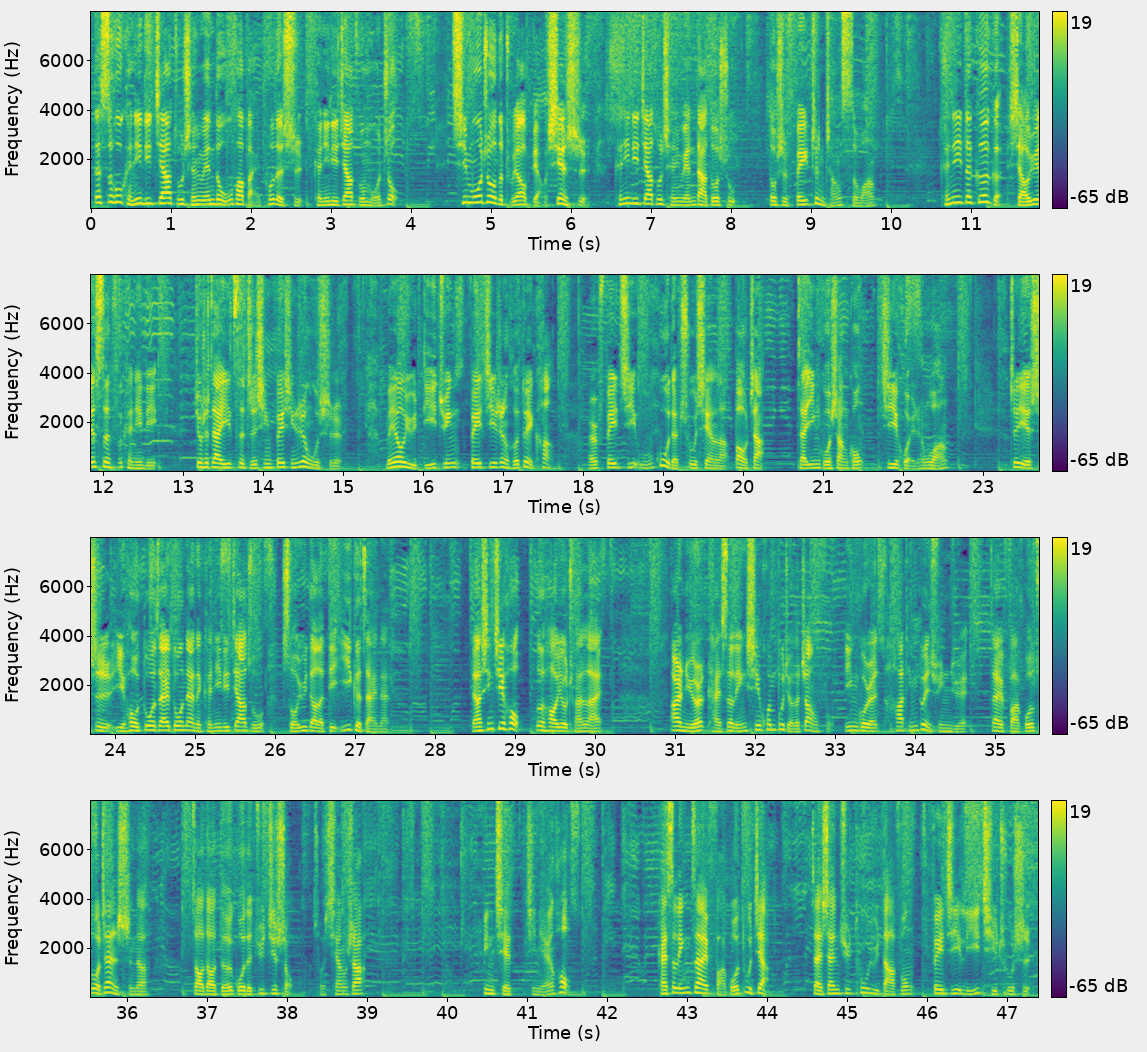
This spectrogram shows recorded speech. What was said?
但似乎肯尼迪家族成员都无法摆脱的是肯尼迪家族魔咒。其魔咒的主要表现是，肯尼迪家族成员大多数 都是非正常死亡。肯尼迪的哥哥小约瑟夫·肯尼迪，就是在一次执行飞行任务时，没有与敌军飞机任何对抗，而飞机无故的出现了爆炸，在英国上空机毁人亡。这也是以后多灾多难的肯尼迪家族所遇到的第一个灾难。两星期后，噩耗又传来，二女儿凯瑟琳新婚不久的丈夫英国人哈廷顿勋爵，在法国作战时呢，遭到德国的狙击手。所枪杀，并且几年后，凯瑟琳在法国度假，在山区突遇大风，飞机离奇出事，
